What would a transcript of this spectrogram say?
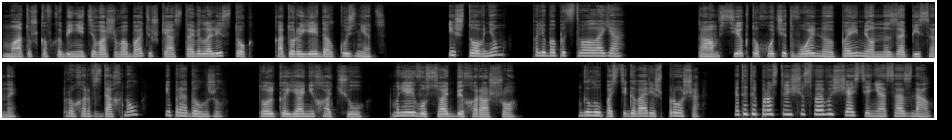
«Матушка в кабинете вашего батюшки оставила листок, который ей дал кузнец». «И что в нем? полюбопытствовала я. «Там все, кто хочет вольную, поименно записаны». Прохор вздохнул и продолжил. «Только я не хочу. Мне и в усадьбе хорошо». «Глупости, говоришь, Проша. Это ты просто еще своего счастья не осознал.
